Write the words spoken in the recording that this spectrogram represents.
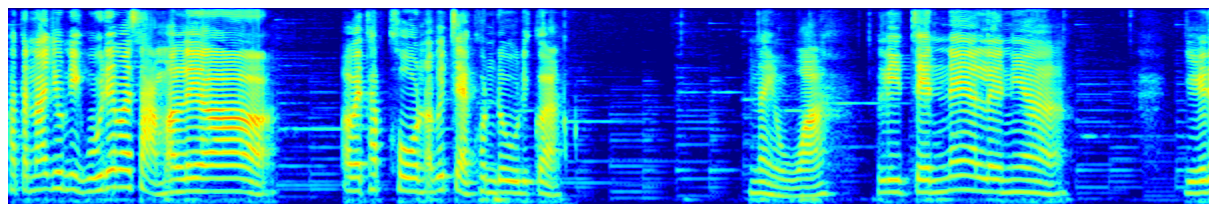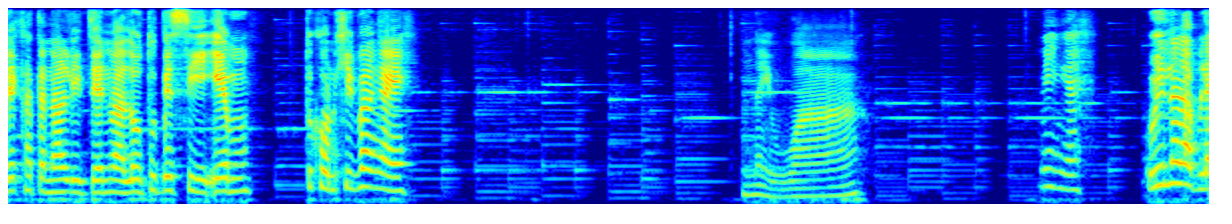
คาตนะยูนิควูได้มาสามอันเลยอะเอาไปทับโคนเอาไปแจกคนดูดีกว่า ไหนวะ รีเจนแน่เลยเนี่ยเย้ได้คาตานารีเจนมาลงทุนไป 4M ทุกคนคิดว่าไง ไหนวะ นี่ไง อุ้ยระดับแร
